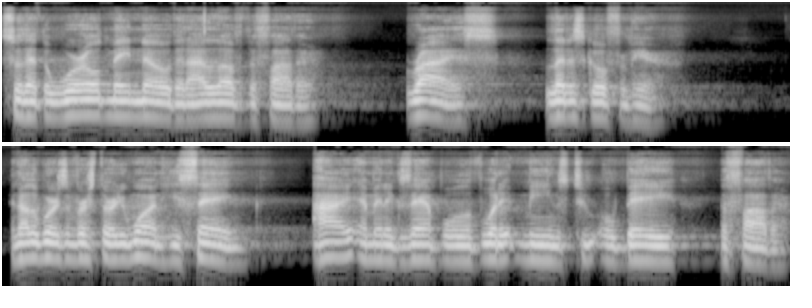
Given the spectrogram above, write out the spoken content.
so that the world may know that I love the Father. Rise, let us go from here. In other words, in verse 31, he's saying, I am an example of what it means to obey the Father.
